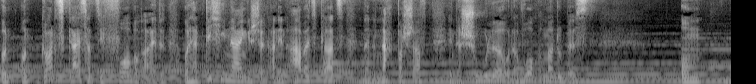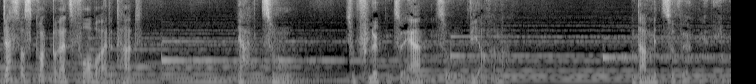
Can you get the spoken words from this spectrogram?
und, und Gottes Geist hat sie vorbereitet und hat dich hineingestellt an den Arbeitsplatz, in deine Nachbarschaft, in der Schule oder wo auch immer du bist, um das, was Gott bereits vorbereitet hat, ja, zu, zu pflücken, zu ernten, zu wie auch immer. Und da mitzuwirken in ihm.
